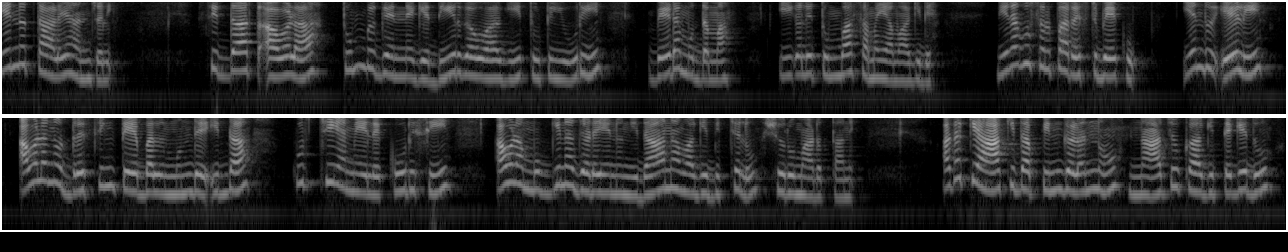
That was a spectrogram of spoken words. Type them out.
ಎನ್ನುತ್ತಾಳೆ ಅಂಜಲಿ. ಸಿದ್ಧಾರ್ಥ್ ಅವಳ ತುಂಬುಗೆನ್ನೆಗೆ ದೀರ್ಘವಾಗಿ ತುಟಿಯೂರಿ, ಬೇಡ ಮುದ್ದಮ್ಮ, ಈಗಲೇ ತುಂಬ ಸಮಯವಾಗಿದೆ. ನಿನಗೂ ಸ್ವಲ್ಪ ರೆಸ್ಟ್ ಬೇಕು ಎಂದು ಹೇಳಿ ಅವಳನ್ನು ಡ್ರೆಸ್ಸಿಂಗ್ ಟೇಬಲ್ ಮುಂದೆ ಇದ್ದ ಕುರ್ಚಿಯ ಮೇಲೆ ಕೂರಿಸಿ ಅವಳ ಮುಗ್ಗಿನ ಜಡೆಯನ್ನು ನಿಧಾನವಾಗಿ ಬಿಚ್ಚಲು ಶುರು ಮಾಡುತ್ತಾನೆ. ಅದಕ್ಕೆ ಹಾಕಿದ ಪಿನ್ಗಳನ್ನು ನಾಜೂಕಾಗಿ ತೆಗೆದು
